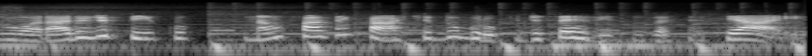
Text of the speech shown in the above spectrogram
no horário de pico não fazem parte do grupo de serviços essenciais.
